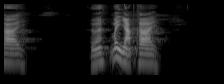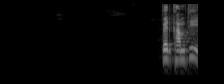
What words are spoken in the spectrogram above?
คายเห็นไหมไม่หยาบคาย เป็นคำที่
